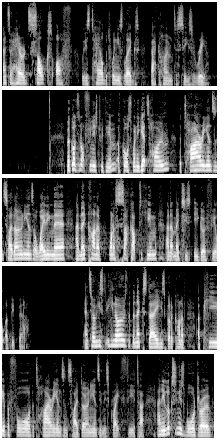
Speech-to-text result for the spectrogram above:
And so Herod sulks off with his tail between his legs back home to Caesarea. But God's not finished with him. Of course, when he gets home, the Tyrians and Sidonians are waiting there and they kind of want to suck up to him and it makes his ego feel a bit better. And so he knows that the next day he's got to kind of appear before the Tyrians and Sidonians in this great theatre. And he looks in his wardrobe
